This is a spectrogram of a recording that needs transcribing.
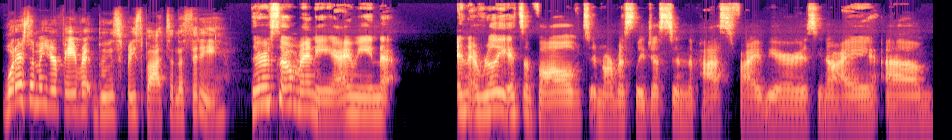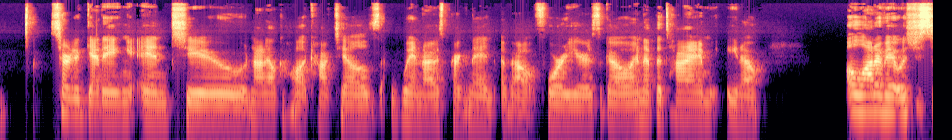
What are some of your favorite booze free spots in the city? There are so many. I mean, and it really it's evolved enormously just in the past five years. You know, I um, started getting into non-alcoholic cocktails when I was pregnant about four years ago, and at the time, you know, a lot of it was just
